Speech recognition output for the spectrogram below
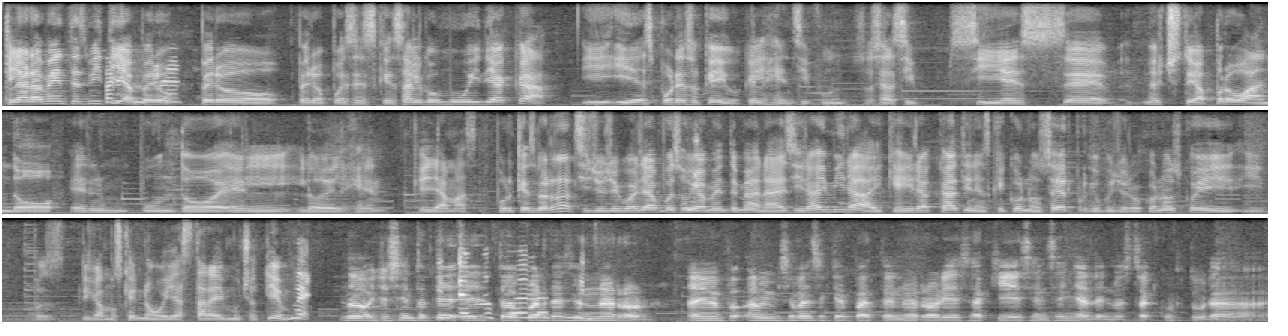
claramente es mi tía, pero, pero, pero pues es que es algo muy de acá. Y, y es por eso que digo que el gen sí o sea, sí, sí es, eh, estoy aprobando en un punto el, lo del gen que llamas. Porque es verdad, si yo llego allá, pues obviamente me van a decir, ay, mira, hay que ir acá, tienes que conocer, porque pues yo no conozco y, y, pues digamos que no voy a estar ahí mucho tiempo. No, yo siento que eh, todo parte ser un error. A mí, me, a mí se me hace que parte de un error y es aquí es enseñarle nuestra cultura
